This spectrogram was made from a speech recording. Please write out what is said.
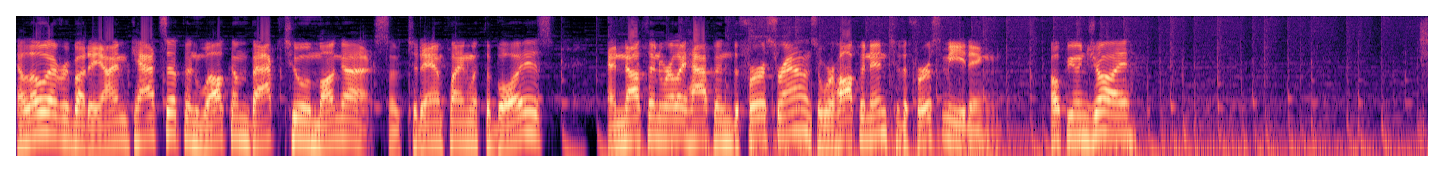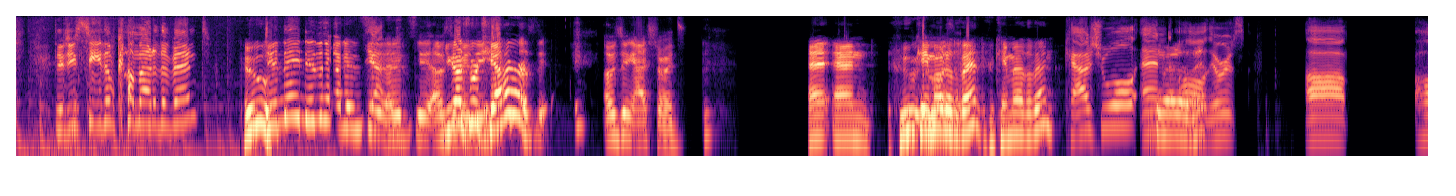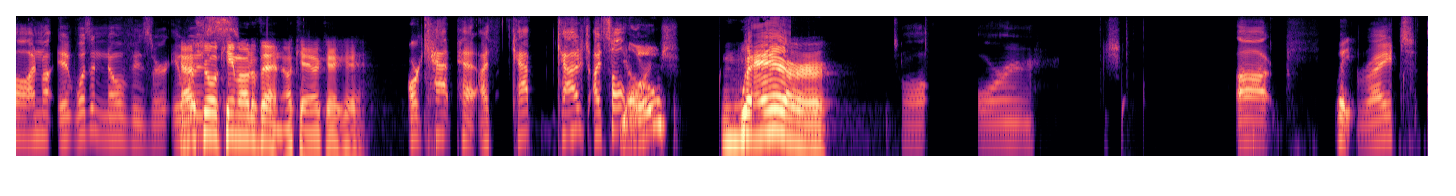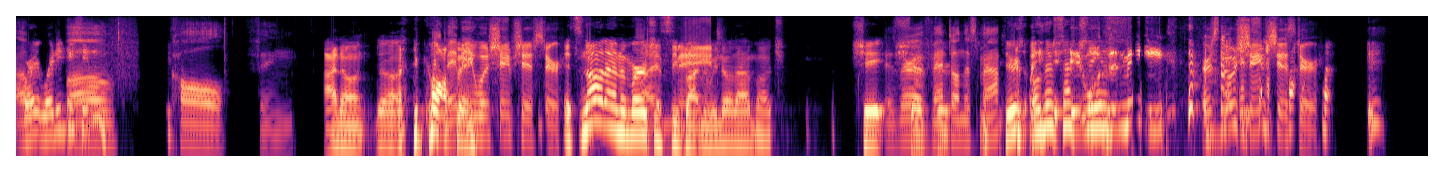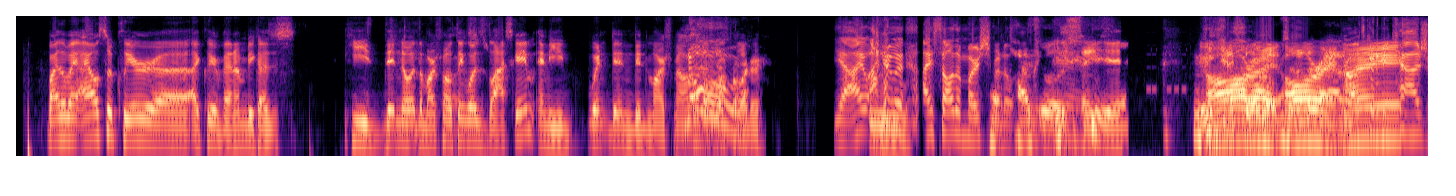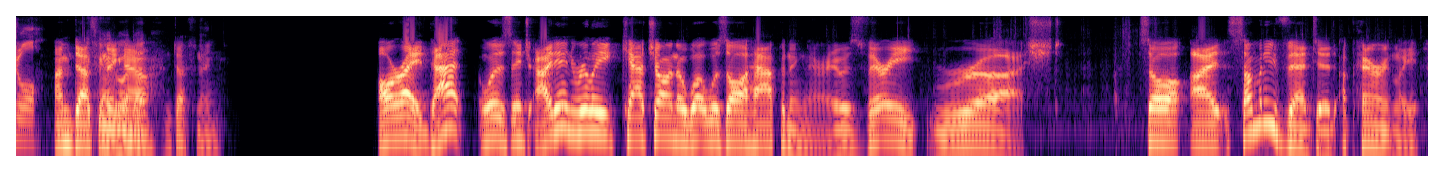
Hello, everybody. I'm Catsup, and welcome back to Among Us. So today I'm playing with the boys, and nothing really happened the first round, so we're hopping into the first meeting. Hope you enjoy. Did you see them come out of the vent? Who? Did they? Did they? I didn't see Yeah. it. I didn't see it. I You guys were together? I was, I was doing asteroids. and, and who, Who- came who out of the it? vent? Who came out of the vent? Casual and Came out of the oh, there was, uh, oh, I'm not. It wasn't no visor. It Casual was, came out of vent. Okay, okay, okay. or cat pet. I cat cash. I saw Yo. orange. Where? Saw orange. Uh, Wait, right where, where did you see them? call thing. I don't. Uh, coughing. Maybe it was shapeshifter. It's not an emergency button. We know that much. Shape. Is there a vent on this map? There's. Oh, there's it actually. wasn't me. There's no shapeshifter. By the way, I also clear. Uh, I clear Venom because he didn't know what the marshmallow thing was last game, and he went and did marshmallow. No! for order. Yeah, I, I, I saw the marshmallow. I was Casual like, is "Dang." safe. yeah. All right, all right. No, it's gonna be I- casual. I'm deafening go now. I'm deafening. All right, that was. interesting. I didn't really catch on to what was all happening there. It was very rushed. So I somebody vented apparently,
